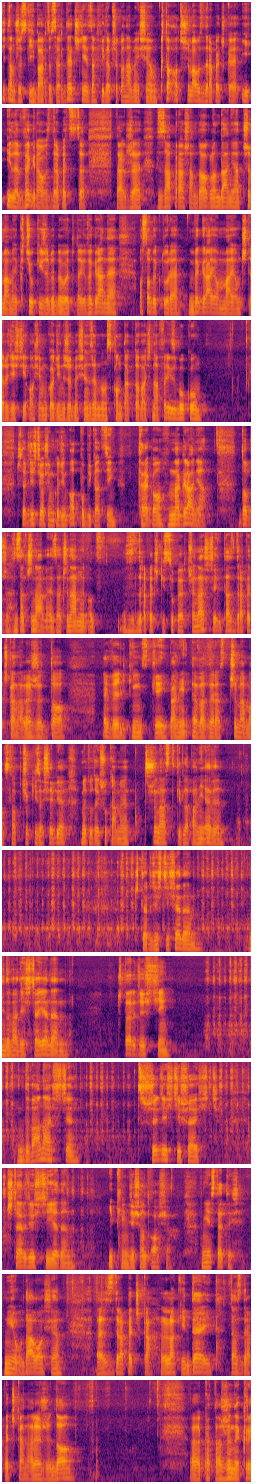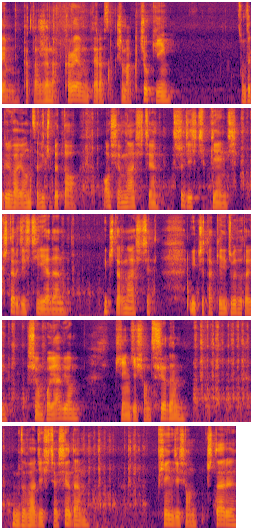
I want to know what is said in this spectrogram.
Witam wszystkich bardzo serdecznie. Za chwilę przekonamy się, kto otrzymał zdrapeczkę i ile wygrał w zdrapeczce. Także zapraszam do oglądania. Trzymamy kciuki, żeby były tutaj wygrane. Osoby, które wygrają, mają 48 godzin, żeby się ze mną skontaktować na Facebooku. 48 godzin od publikacji tego nagrania. Dobrze, zaczynamy. Zaczynamy od zdrapeczki Super 13 i ta zdrapeczka należy do Ewy Lipińskiej. Pani Ewa teraz trzyma mocno kciuki za siebie. My tutaj szukamy trzynastki dla pani Ewy. 47 21 40 12 36 41 i 58. Niestety nie udało się. E, Zdrapeczka Lucky Day. Ta zdrapeczka należy do e, Katarzyny Krym. Katarzyna Krym teraz trzyma kciuki. Wygrywające liczby to 18, 35, 41 i 14. I czy takie liczby tutaj się pojawią? 57, 27, 54,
